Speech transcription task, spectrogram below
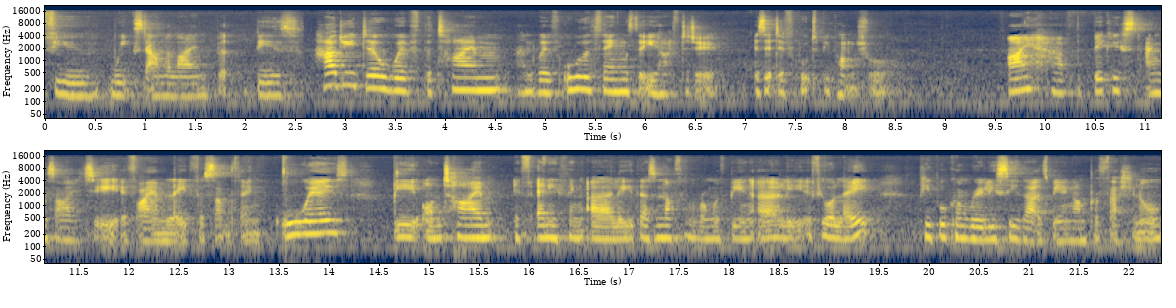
few weeks down the line, but these. How do you deal with the time and with all the things that you have to do? Is it difficult to be punctual? I have the biggest anxiety if I am late for something. Always be on time, if anything early. There's nothing wrong with being early. If you're late, people can really see that as being unprofessional.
